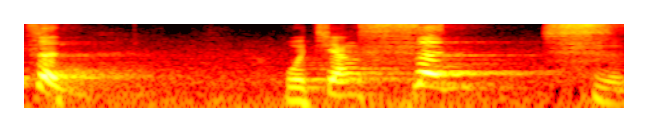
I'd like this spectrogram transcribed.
证，我将生死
